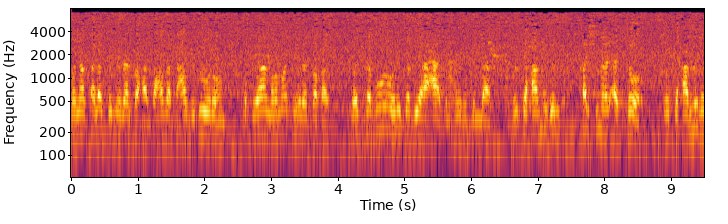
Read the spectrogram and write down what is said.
ونقلتهم إلى البحر بعض بعض بدورهم سفيان رمته إلى البحر. والدبور اهلك فيها عاد نعوذ بالله. فتح مثل خشم الثور فتح مثل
